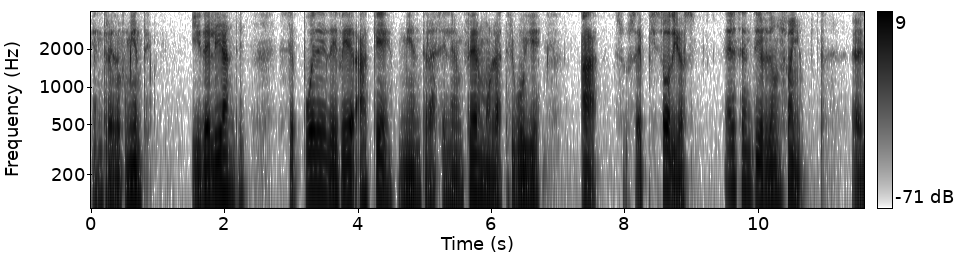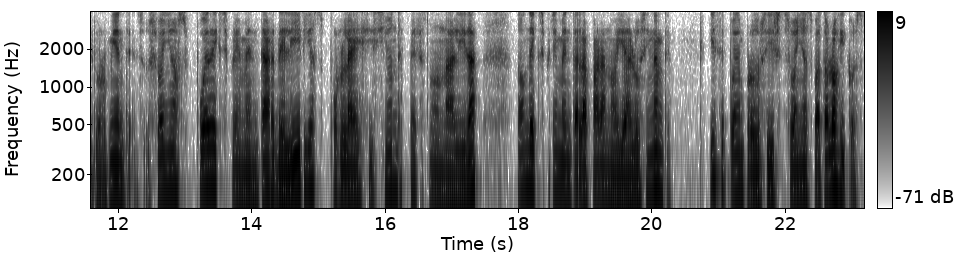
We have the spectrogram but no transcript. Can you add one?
entre durmiente y delirante se puede deber a que, mientras el enfermo le atribuye a sus episodios el sentir de un sueño, el durmiente en sus sueños puede experimentar delirios por la decisión de personalidad donde experimenta la paranoia alucinante y se pueden producir sueños patológicos.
